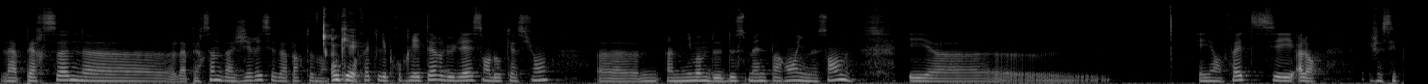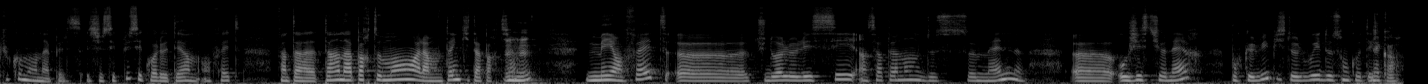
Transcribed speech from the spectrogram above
La personne, la personne va gérer ces appartements. En fait, les propriétaires lui laissent en location euh, un minimum de deux semaines par an, il me semble, et euh, et en fait c'est alors je sais plus comment on appelle ça. Je sais plus c'est quoi le terme en fait. Enfin, tu as, un appartement à la montagne qui t'appartient. Mhm. Mais en fait, euh, tu dois le laisser un certain nombre de semaines au gestionnaire pour que lui puisse te louer de son côté. D'accord.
